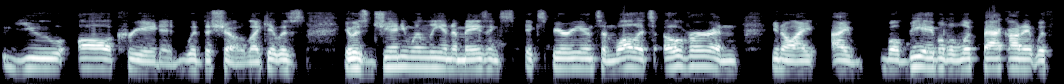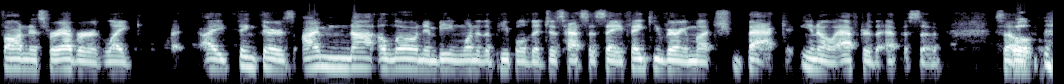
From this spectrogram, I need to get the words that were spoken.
you all created with the show. Like it was it was genuinely an amazing experience. And while it's over, and you know I I will be able to look back on it with fondness forever. Like I think there's I'm not alone in being one of the people that just has to say thank you very much back. You know after the episode. So, well,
